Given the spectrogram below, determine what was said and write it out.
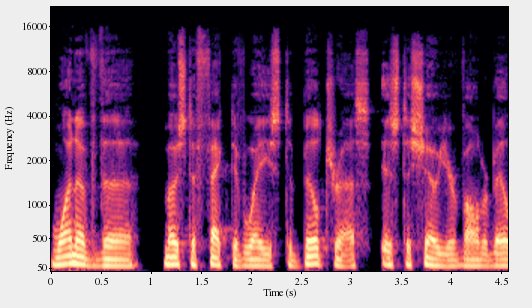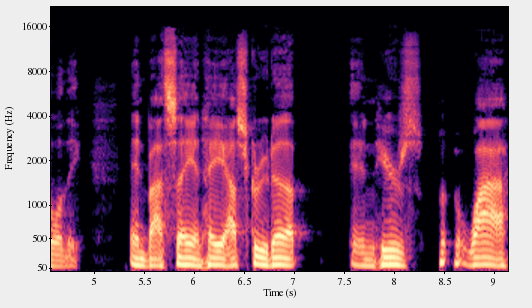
one of the most effective ways to build trust is to show your vulnerability, and by saying, "Hey, I screwed up, and here's why,"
